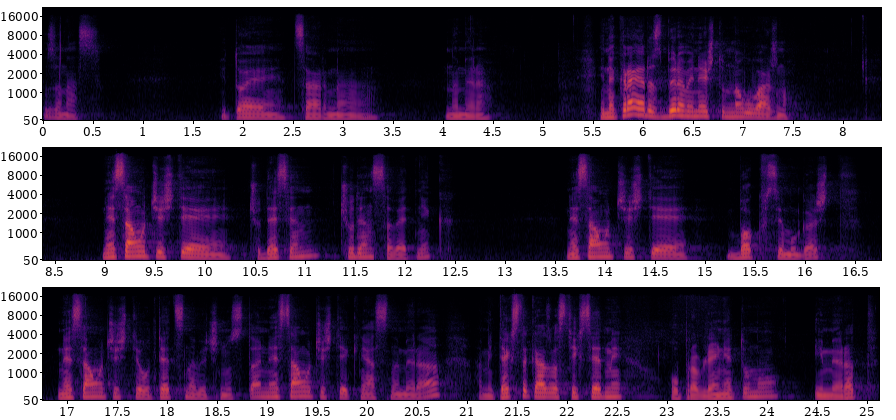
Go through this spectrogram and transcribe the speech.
за нас. И той е цар на, на мира. И накрая разбираме нещо много важно. Не само, че ще е чудесен, чуден съветник, не само, че ще е Бог всемогъщ, не само, че ще е Отец на вечността, не само, че ще е княз на мира, ами текста казва стих 7, управлението му и мирът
